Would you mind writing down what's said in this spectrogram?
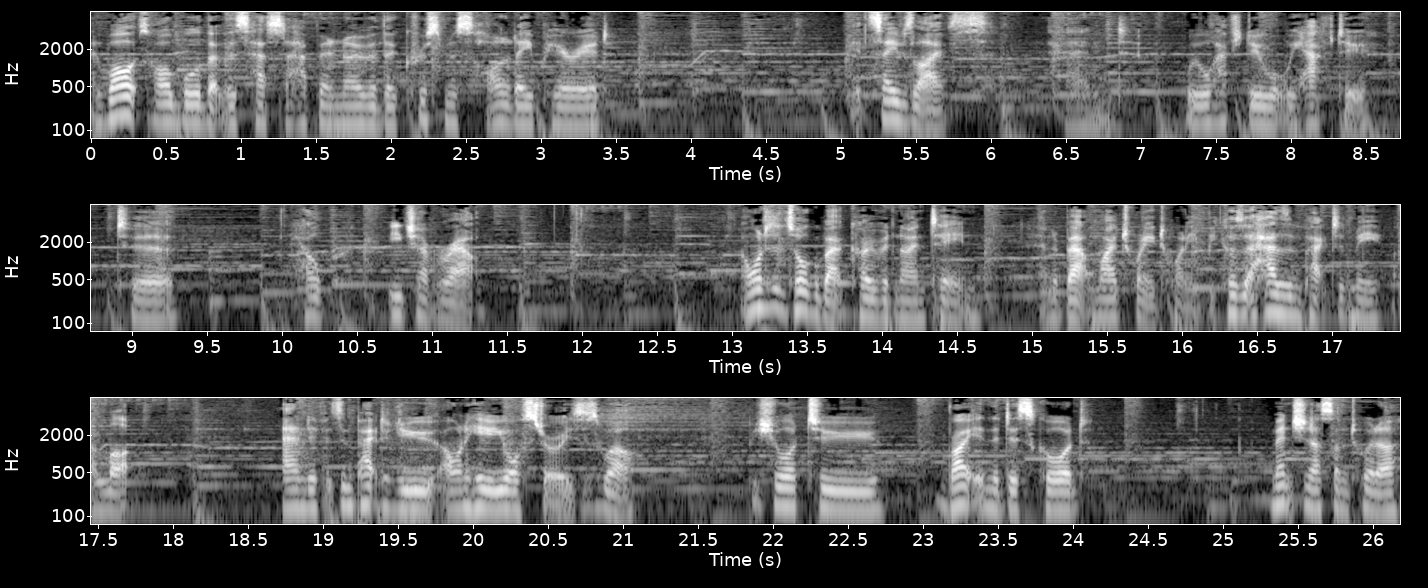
and while it's horrible that this has to happen over the Christmas holiday period, it saves lives, and we all have to do what we have to to help each other out. I wanted to talk about COVID 19 and about my 2020 because it has impacted me a lot. And if it's impacted you, I want to hear your stories as well. Be sure to write in the Discord, mention us on Twitter,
